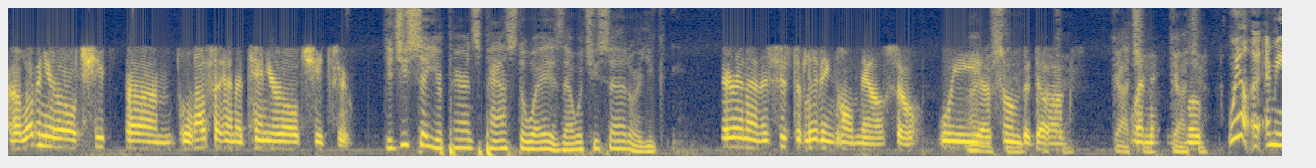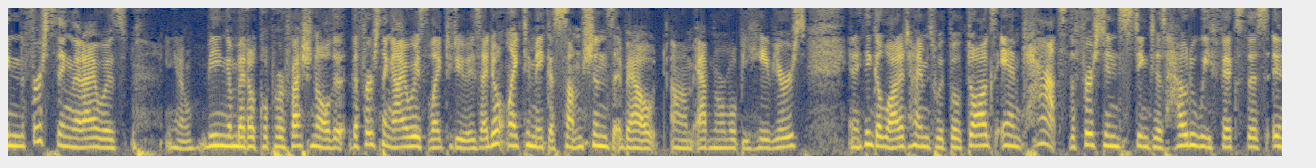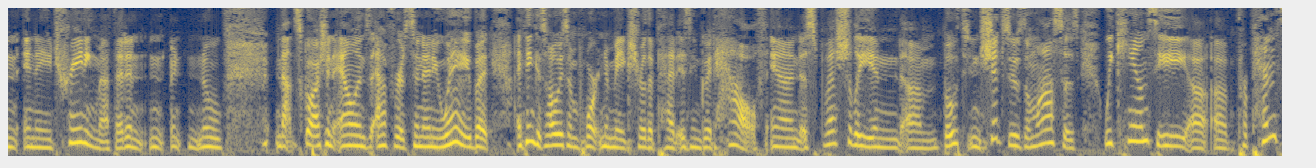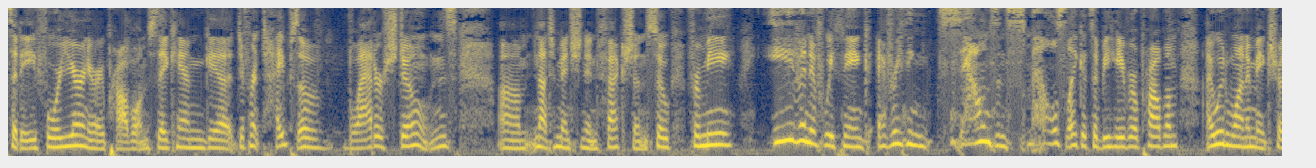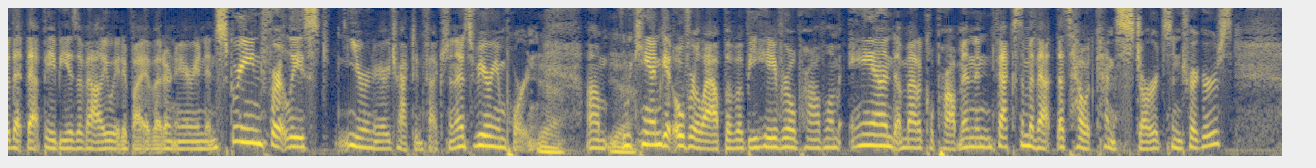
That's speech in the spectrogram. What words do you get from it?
an 11 year old Shih um, Lhasa and a 10 year old Shih Tzu. Did you say your parents passed away? Is that what you said, or you? They're in an assisted living home now, so we assume the understand. dogs Gotcha. when they Gotcha. move. Well, I mean, the first thing that I was, you know, being a medical professional, the, the first thing I always like to do is I don't like to make assumptions about um, abnormal behaviors. And I think a lot of times with both dogs and cats, the first instinct is how do we fix this in, in a training method? And, and no, not squashing Alan's efforts in any way, but I think it's always important to make sure the pet is in good health. And especially in um, both in Shih Tzus and Lhasas, we can see a, a propensity for urinary problems. They can get different types of bladder stones, um, not to mention infections. So for me, even if we think everything sounds and smells like it's a behavioral problem, I would want to make sure that that baby is evaluated by a veterinarian and screened for at least urinary tract infection. That's very important. Yeah. Um, Yeah. We can get overlap of a behavioral problem and a medical problem. And in fact, some of that, that's how it kind of starts and triggers.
